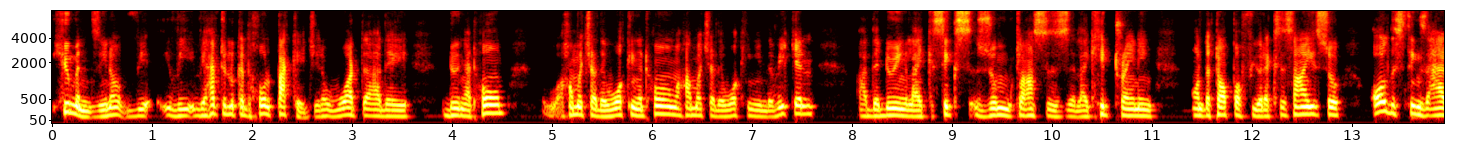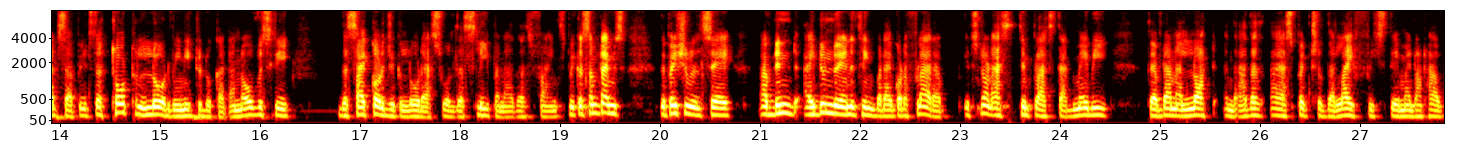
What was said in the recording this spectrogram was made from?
humans, you know, we, we, we have to look at the whole package. You know, what are they doing at home? How much are they walking at home? How much are they walking in the weekend? Are they doing like six Zoom classes, like HIIT training on the top of your exercise? So all these things adds up. It's the total load we need to look at. And obviously the psychological load as well, the sleep and other things. Because sometimes the patient will say, I didn't I didn't do anything, but I got a flare up. It's not as simple as that. Maybe they've done a lot in the other aspects of their life which they might not have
